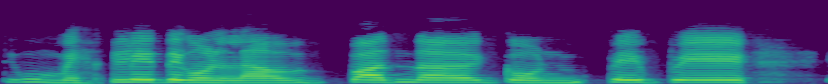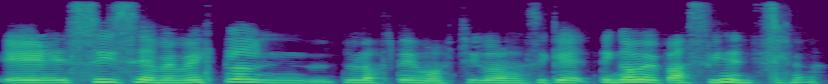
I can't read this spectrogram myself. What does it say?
Tengo un mezclete con la banda, con Pepe. Eh, sí, se me mezclan los temas, chicos, así que téngame paciencia.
